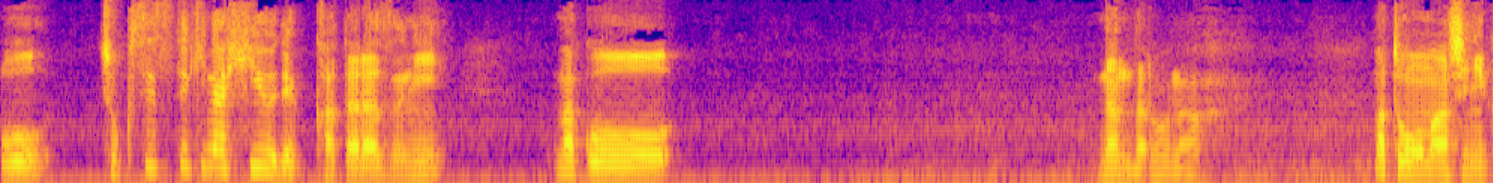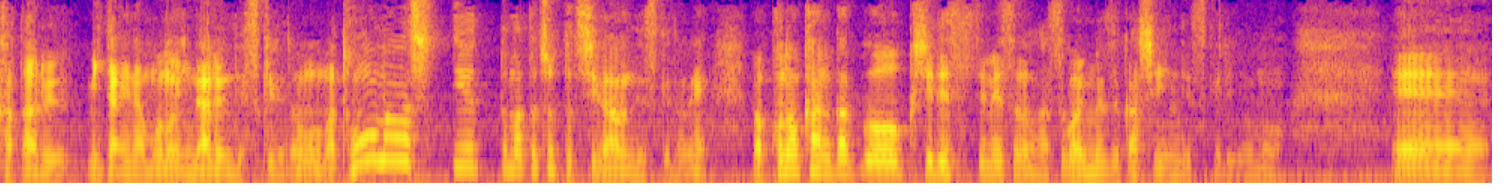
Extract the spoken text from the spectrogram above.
を直接的な比喩で語らずに、まあこう、なんだろうな、まあ、遠回しに語るみたいなものになるんですけれども、まあ、遠回しっていうとまたちょっと違うんですけどね、まあ、この感覚を口で説明するのがすごい難しいんですけれども、え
